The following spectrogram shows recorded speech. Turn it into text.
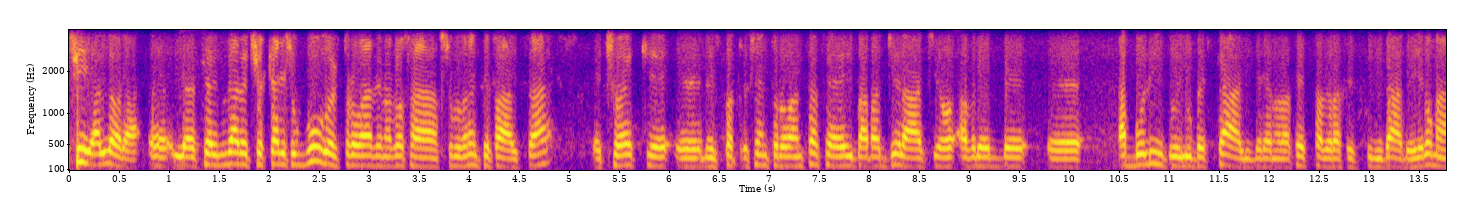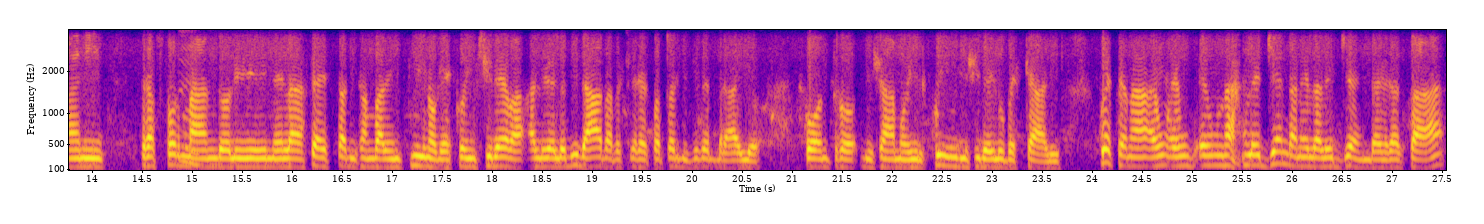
Sì, allora, eh, se andate a cercare su Google trovate una cosa assolutamente falsa, e cioè che eh, nel 496 Papa Gelasio avrebbe eh, abolito i lupercali, che erano la festa della festività dei romani, trasformandoli mm. nella festa di San Valentino che coincideva a livello di data perché era il 14 febbraio contro diciamo, il 15 dei Lupercali. Questa è una, è, un, è una, leggenda nella leggenda in realtà,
